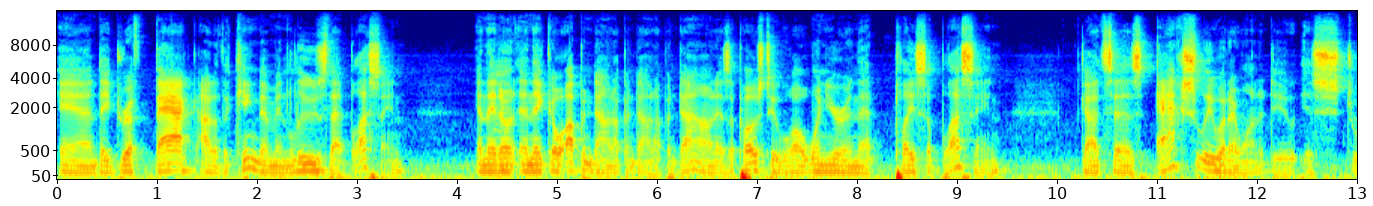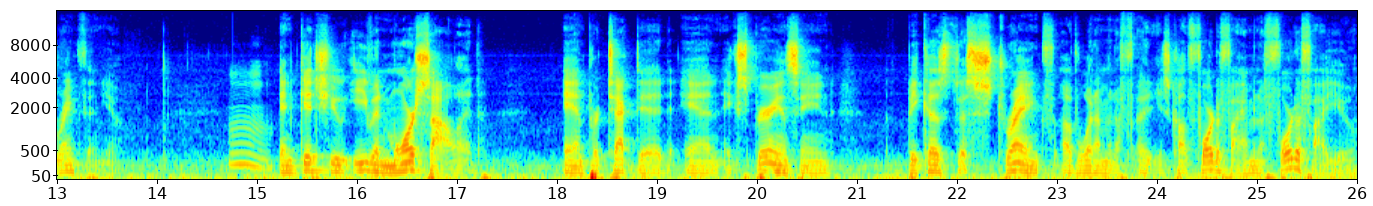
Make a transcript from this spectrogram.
and they drift back out of the kingdom and lose that blessing, and they don't and they go up and down, up and down, up and down, as opposed to well when you're in that place of blessing, God says actually what I want to do is strengthen you Mm. and get you even more solid and protected and experiencing because the strength of what I'm going to is called fortify. I'm going to fortify you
